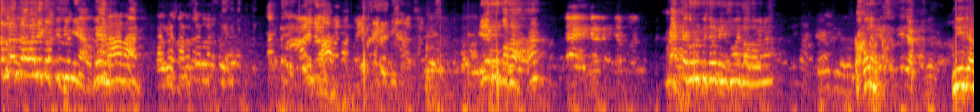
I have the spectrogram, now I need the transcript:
আমরা দালালি করতেছি মিয়া। না না কালকে সাড়ে চার লাখ এটা কথা হ্যাঁ? একটা গরুর পিছনে বেশি সময় দেওয়া যাবে না। নিয়ে যান।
